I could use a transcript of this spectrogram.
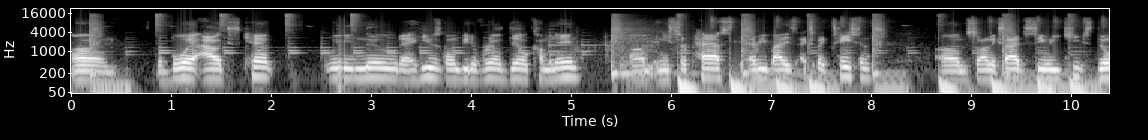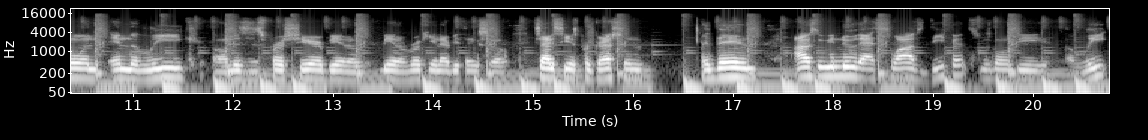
Um, the boy Alex Kemp, we knew that he was going to be the real deal coming in, um, and he surpassed everybody's expectations. Um, so I'm excited to see what he keeps doing in the league. Um, this is his first year being a being a rookie and everything. So excited to see his progression. And then obviously we knew that Suave's defense was going to be elite.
